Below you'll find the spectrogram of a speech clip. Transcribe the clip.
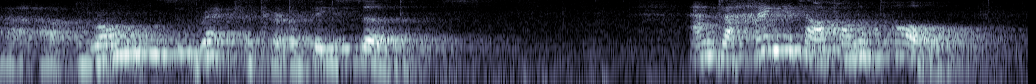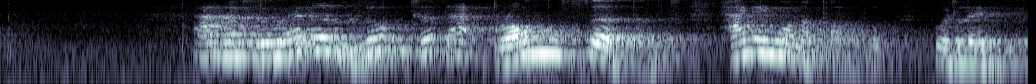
uh, a bronze replica of these serpents and to hang it up on a pole. And that whoever looked at that bronze serpent hanging on a pole would live.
